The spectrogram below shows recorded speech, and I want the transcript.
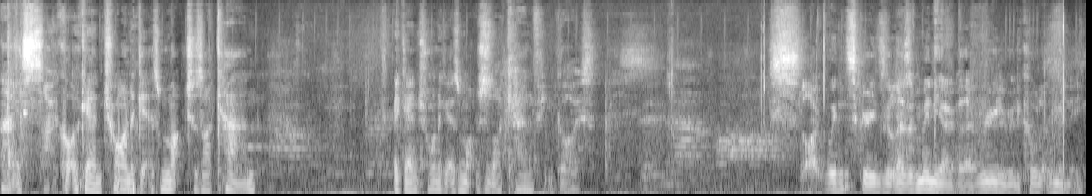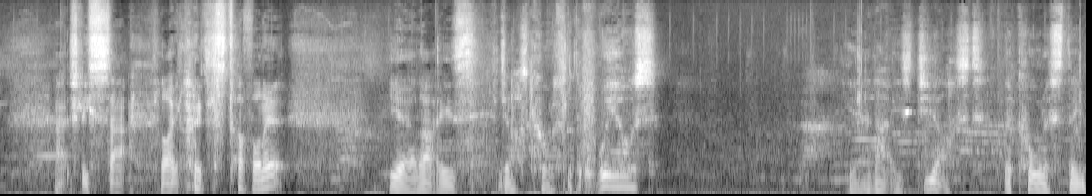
That is so cool. Again, trying to get as much as I can. Again, trying to get as much as I can for you guys. It's like windscreens. There's a mini over there. Really, really cool little mini. Actually sat like loads of stuff on it. Yeah, that is just cool. Look at the wheels. Yeah, that is just the coolest thing.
